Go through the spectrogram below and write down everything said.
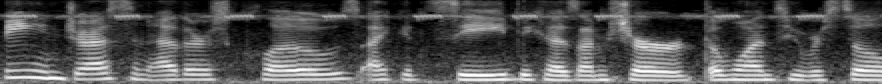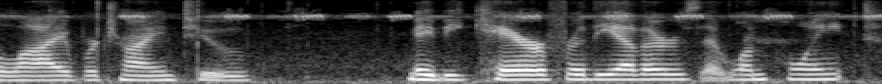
being dressed in others' clothes, I could see because I'm sure the ones who were still alive were trying to maybe care for the others at one point.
